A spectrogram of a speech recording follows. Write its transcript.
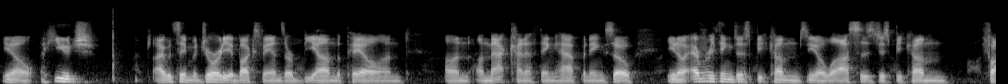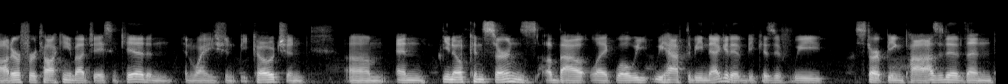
you know, a huge I would say majority of Bucks fans are beyond the pale on on on that kind of thing happening. So, you know, everything just becomes, you know, losses just become fodder for talking about Jason Kidd and, and why he shouldn't be coach and um, and you know concerns about like well we we have to be negative because if we start being positive then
